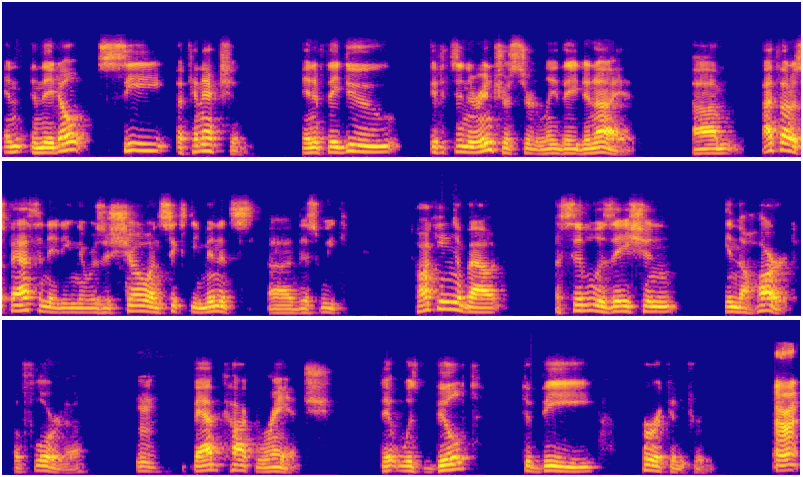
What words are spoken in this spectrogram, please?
and and they don't see a connection and if they do if it's in their interest certainly they deny it um, i thought it was fascinating there was a show on 60 minutes uh, this week talking about a civilization in the heart of florida mm. babcock ranch that was built to be hurricane proof. All right.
